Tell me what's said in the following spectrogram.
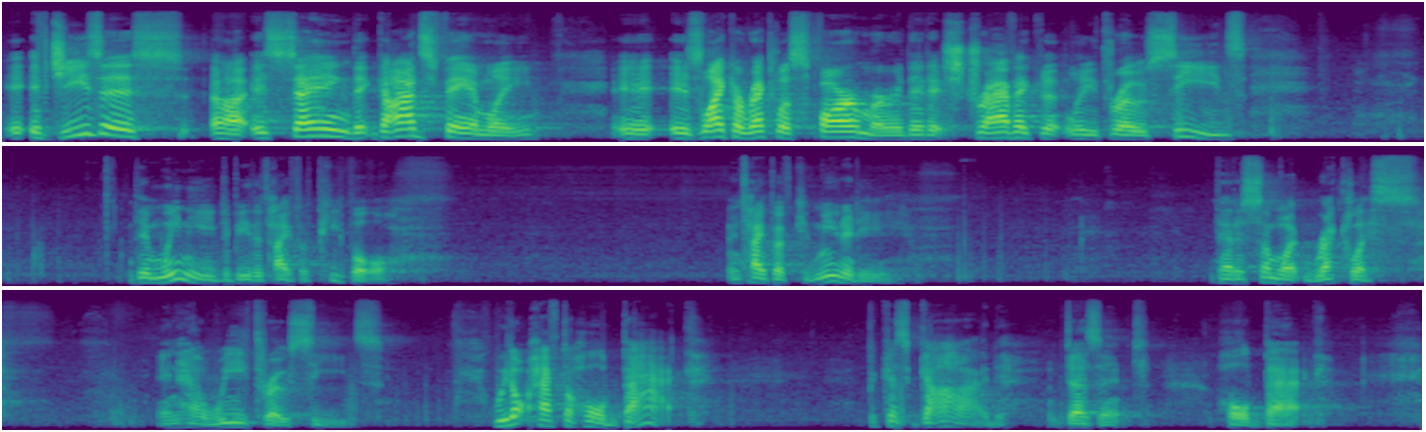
If Jesus uh, is saying that God's family is like a reckless farmer that extravagantly throws seeds, then we need to be the type of people and type of community that is somewhat reckless in how we throw seeds. We don't have to hold back because God doesn't hold back.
